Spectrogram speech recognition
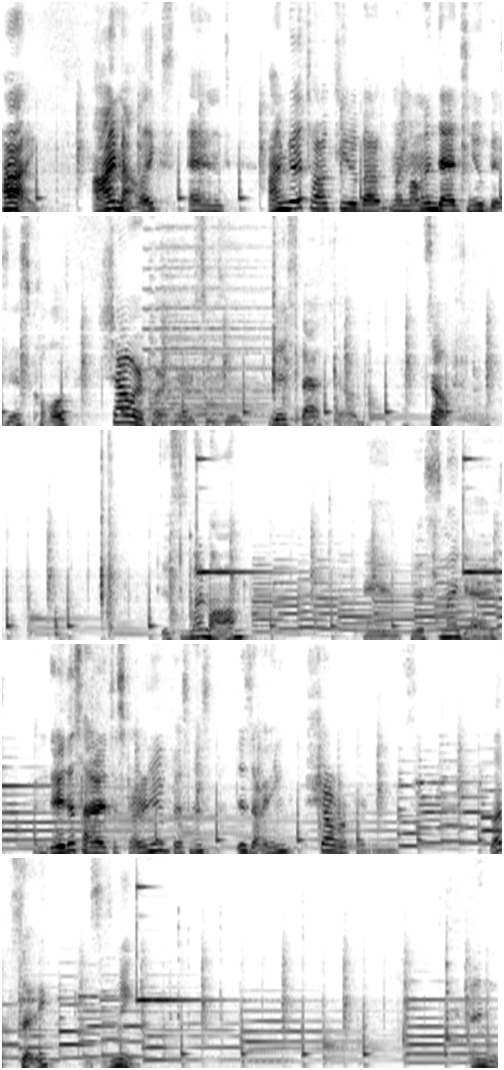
Hi, I'm Alex, and I'm going to talk to you about my mom and dad's new business called Shower Partners using this bathtub. So, this is my mom, and this is my dad, and they decided to start a new business designing shower curtains. Let's say this is me. And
